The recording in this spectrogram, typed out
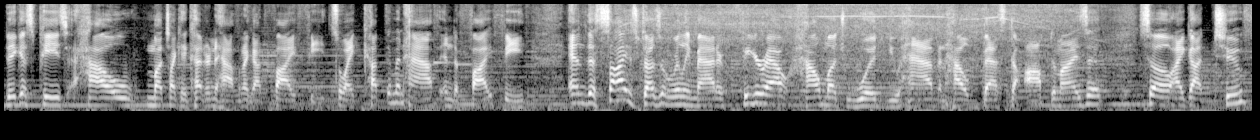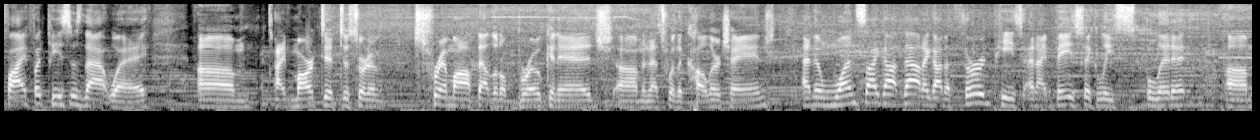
biggest piece, how much I could cut it in half, and I got five feet. So I cut them in half into five feet. And the size doesn't really matter. Figure out how much wood you have and how best to optimize it. So I got two five foot pieces that way. Um, I marked it to sort of trim off that little broken edge, um, and that's where the color changed. And then once I got that, I got a third piece, and I basically split it um,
